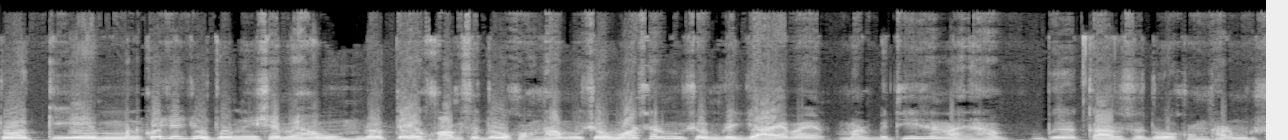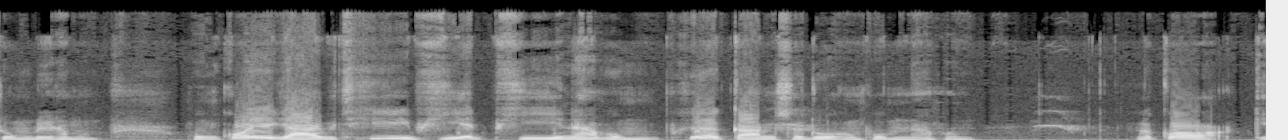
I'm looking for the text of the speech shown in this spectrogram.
ตัวเกมมันก็จะอยู่ตรงนี้ใช่ไหมครับผมแล้วแต่ความสะดวกของท่านผู้ชมว่าท่านผู้ชมจะย้ายไปมันไปที่ไหนนะครับ เพื่อการสะดวกของท่านผู้ชมเลยนะครับผมผมก็จะย้ายไปที่ PSP นะครับผมเพื่อการสะดวกของผมนะครับผมแล้วก็เก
